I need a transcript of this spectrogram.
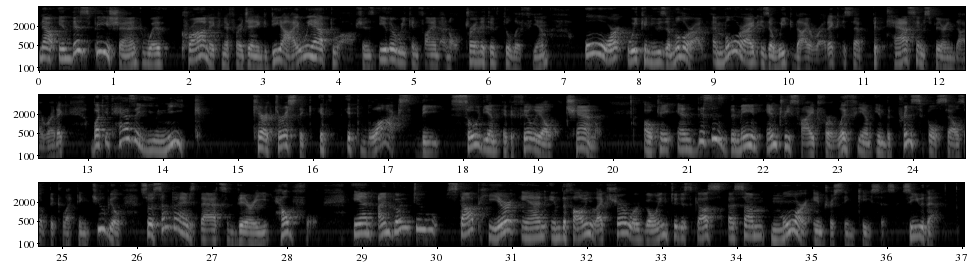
Now, in this patient with chronic nephrogenic DI, we have two options. Either we can find an alternative to lithium, or we can use a amiloride. Amiloride is a weak diuretic. It's a potassium-sparing diuretic, but it has a unique characteristic. It, it blocks the sodium epithelial channel. Okay, and this is the main entry site for lithium in the principal cells of the collecting tubule. So sometimes that's very helpful. And I'm going to stop here, and in the following lecture, we're going to discuss uh, some more interesting cases. See you then.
